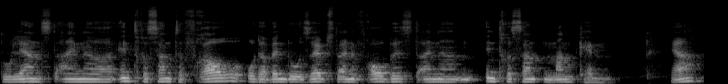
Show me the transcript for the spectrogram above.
du lernst eine interessante Frau oder wenn du selbst eine Frau bist, einen interessanten Mann kennen. Ja,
